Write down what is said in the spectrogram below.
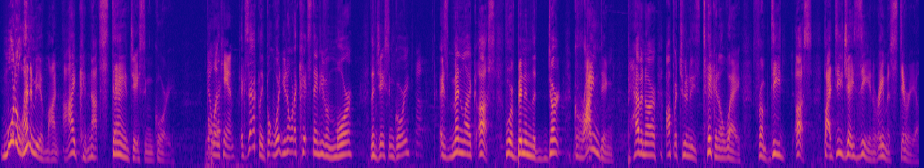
mortal enemy of mine, I cannot stand Jason Gory. No one can. Exactly. But what you know what I can't stand even more than Jason Gory? Is men like us who have been in the dirt grinding, having our opportunities taken away from D- us by DJ Z and Rey Mysterio.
